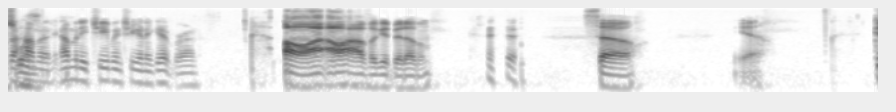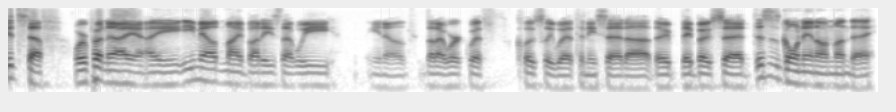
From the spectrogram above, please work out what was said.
So how many how many achievements you gonna get, Brian? Oh, I- I'll have a good bit of them. so, yeah, good stuff. We're putting. I, I emailed my buddies that we, you know, that I work with closely with, and he said uh, they they both said this is going in on Monday,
